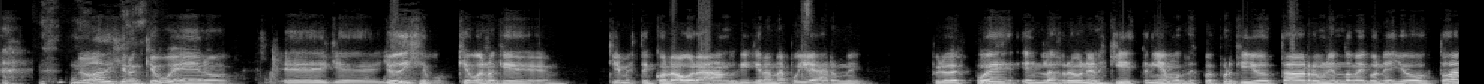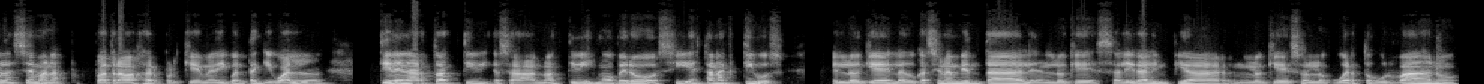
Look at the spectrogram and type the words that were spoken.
Ah, no, dijeron que bueno, eh, que yo dije, pues, qué bueno que, que me estén colaborando, que quieran apoyarme. Pero después, en las reuniones que teníamos después, porque yo estaba reuniéndome con ellos todas las semanas pues, para trabajar, porque me di cuenta que igual tienen harto activismo, o sea, no activismo, pero sí están activos en lo que es la educación ambiental, en lo que es salir a limpiar, en lo que son los huertos urbanos.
